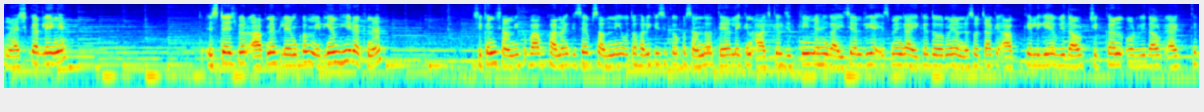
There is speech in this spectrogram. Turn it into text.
मैश कर लेंगे। तो इस स्टेज पर आपने फ्लेम को मीडियम ही रखना है। चिकन शामी कबाब खाना किसे पसंद नहीं, वो तो हर किसी को पसंद होते हैं, लेकिन आजकल जितनी महँगाई चल रही है, इस महँगाई के दौर में हमने सोचा कि आपके लिए विदाउट चिकन और विदाउट एग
